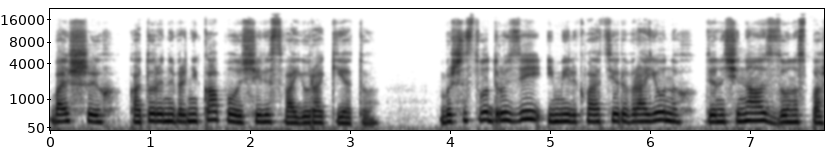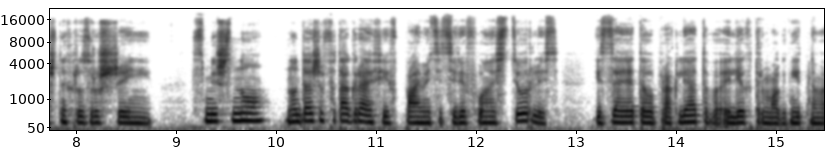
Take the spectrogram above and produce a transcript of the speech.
больших, которые наверняка получили свою ракету. Большинство друзей имели квартиры в районах, где начиналась зона сплошных разрушений. Смешно, но даже фотографии в памяти телефона стерлись из-за этого проклятого электромагнитного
